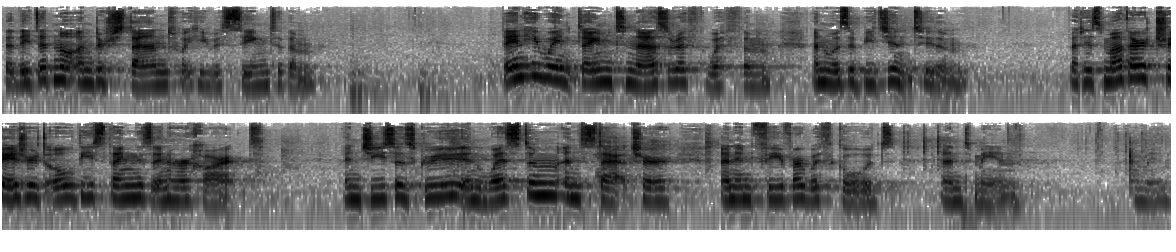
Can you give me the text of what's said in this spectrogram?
But they did not understand what he was saying to them. Then he went down to Nazareth with them and was obedient to them. But his mother treasured all these things in her heart. And Jesus grew in wisdom and stature and in favour with God and men. Amen.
